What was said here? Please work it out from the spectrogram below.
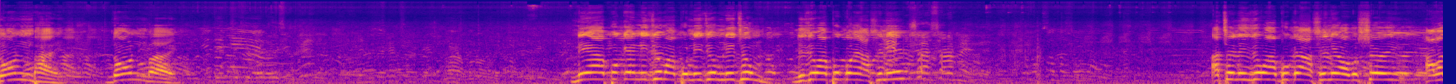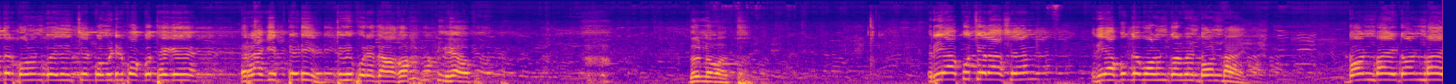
ডন ভাই ডন ভাই। নে আপুকে নিজুম আপু, নিজুম নিজুম। নিজুম আপু কই, আসেনি? আচ্ছা নিজুম আপুকে আসেনি, অবশ্যই আমাদের বরণ করে দিচ্ছে কমিটির পক্ষ থেকে। রাগিব টেডি, তুমি পরে দেওয়া রিয়া আপু। ধন্যবাদ। রিয়া আপু চলে আসেন। রিয়া আপুকে বরণ করবেন ডন ভাই। ডন ভাই ডন ভাই,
